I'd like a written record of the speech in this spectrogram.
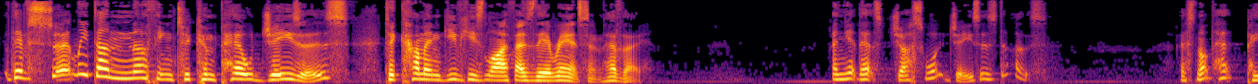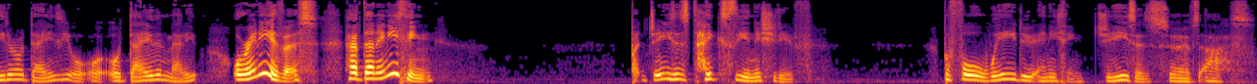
they've certainly done nothing to compel Jesus to come and give his life as their ransom, have they? And yet, that's just what Jesus does. It's not that Peter or Daisy or, or, or Dave and Maddie or any of us have done anything. But Jesus takes the initiative. Before we do anything, Jesus serves us.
